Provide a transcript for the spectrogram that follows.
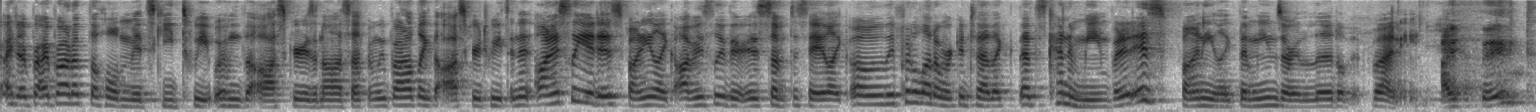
I I brought up the whole Mitski tweet from the Oscars and all that stuff, and we brought up like the Oscar tweets. And it, honestly, it is funny. Like obviously, there is stuff to say like, oh, they put a lot of work into that. Like that's kind of mean, but it is funny. Like the memes are a little bit funny. I think,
